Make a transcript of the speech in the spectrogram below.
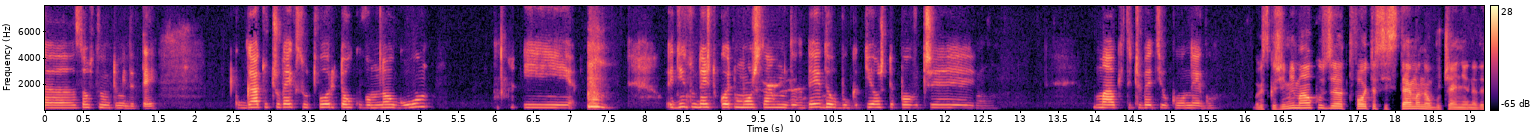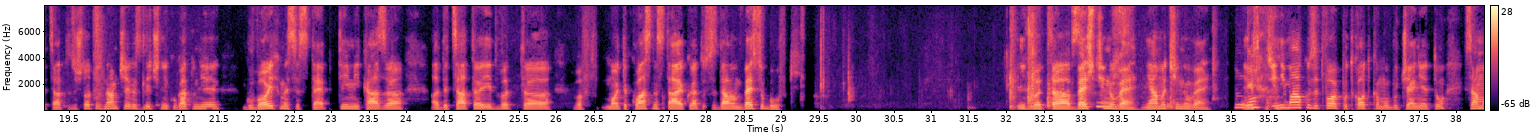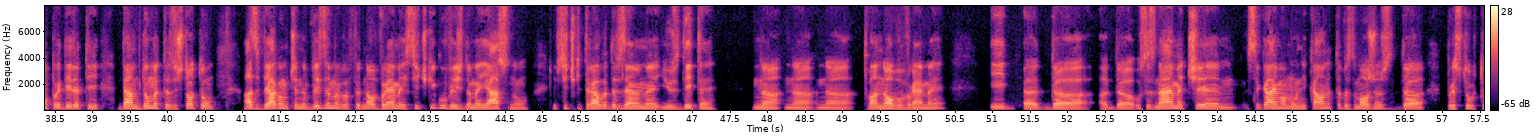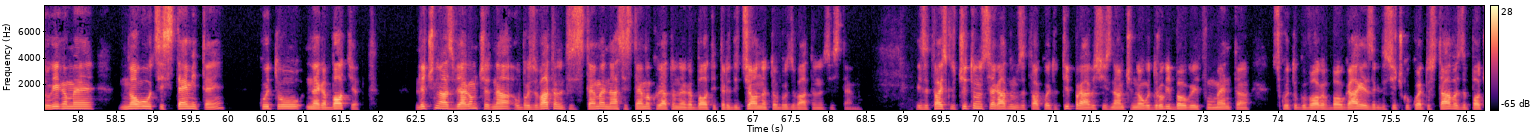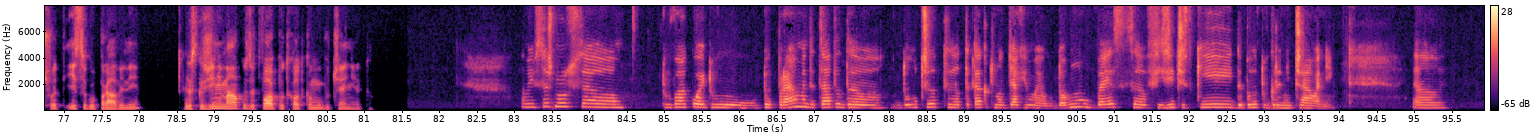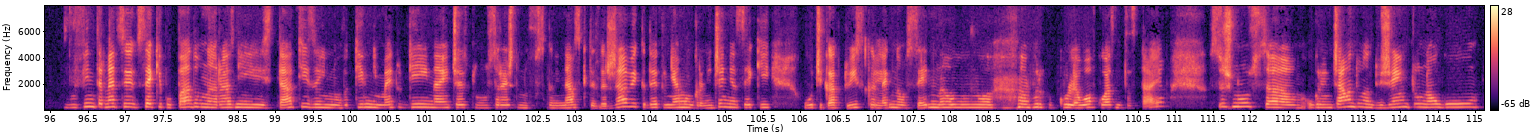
собственото ми дете. Когато човек се отвори толкова много, И единственото нещо, което може само да даде, е да обогати още повече малките човеци около него. Разкажи ми малко за твоята система на обучение на децата, защото знам, че е различна и когато ние говорихме с теб, ти ми каза, а децата идват а, в моята класна стая, която създавам без обувки. Идват а, без чинове, няма чинове. Да. И разкажи ни малко за твоя подход към обучението, само преди да ти дам думата, защото аз вярвам, че навлизаме в едно време и всички го виждаме ясно и всички трябва да вземем юздите на, на, на това ново време и а, да, а, да осъзнаеме, че сега имаме уникалната възможност да преструктурираме много от системите, които не работят. Лично аз вярвам, че една образователната система е една система, която не работи, традиционната образователна система. И затова изключително се радвам за това, което ти правиш и знам, че много други българи в момента, с които говоря в България, заради всичко, което става, започват и са го правили. Разкажи ни малко за твоя подход към обучението. Ами всъщност това, което тук правим е децата да, да учат така, като на тях им е удобно, без физически да бъдат ограничавани. В интернет всеки попадал на разни стати за иновативни методи, най-често срещано в скандинавските държави, където няма ограничения, всеки учи както иска, легнал, седнал върху колело в класната стая. Всъщност ограничаването на движението много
